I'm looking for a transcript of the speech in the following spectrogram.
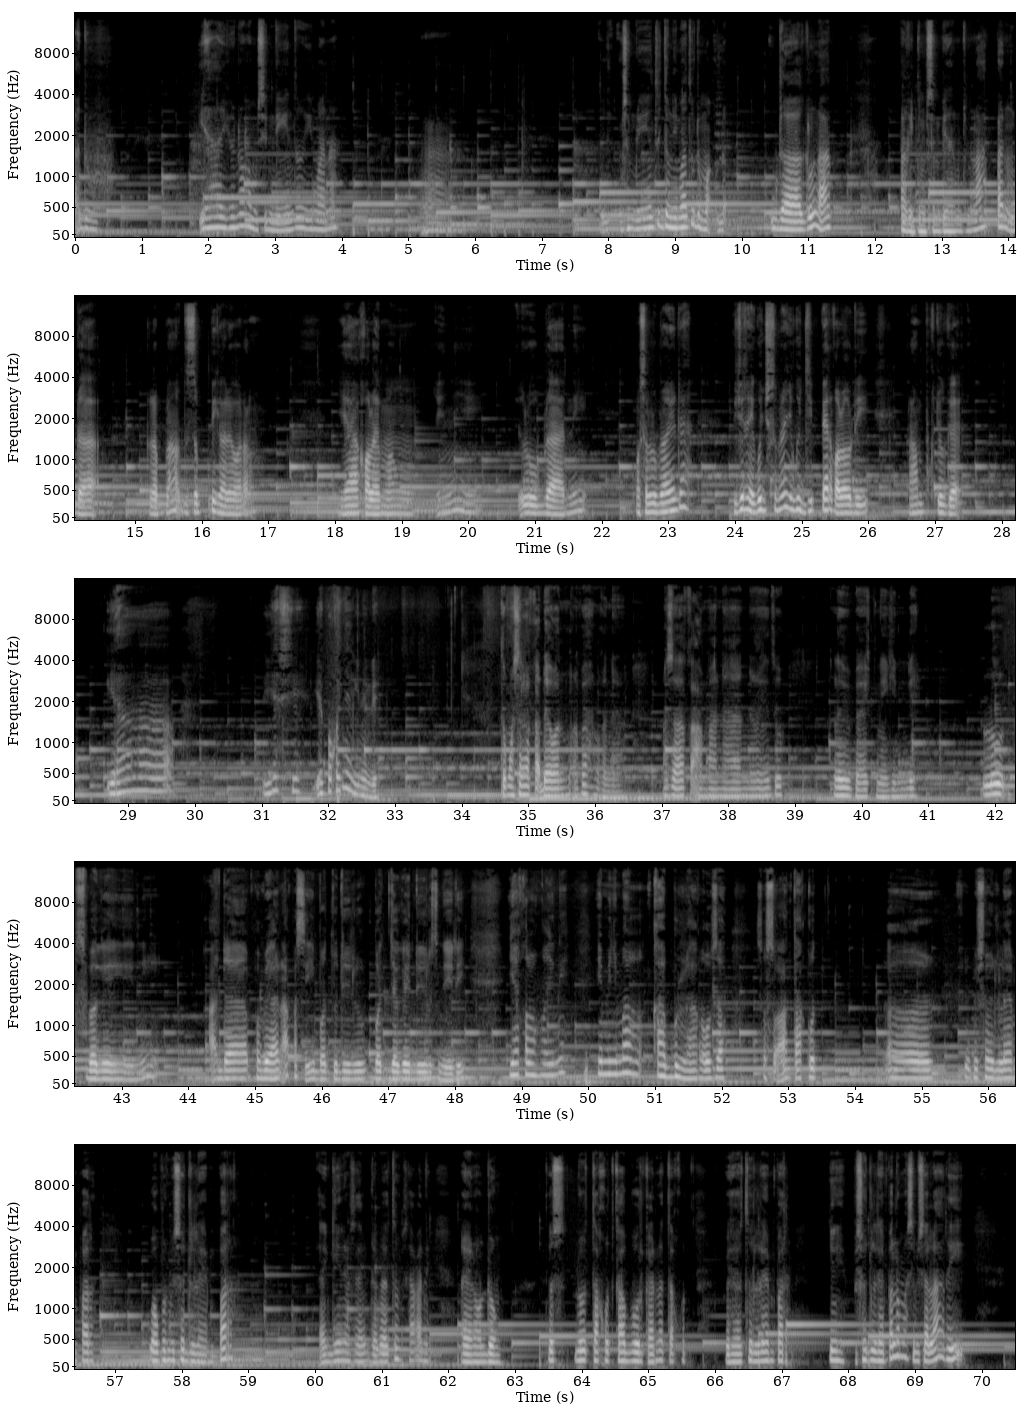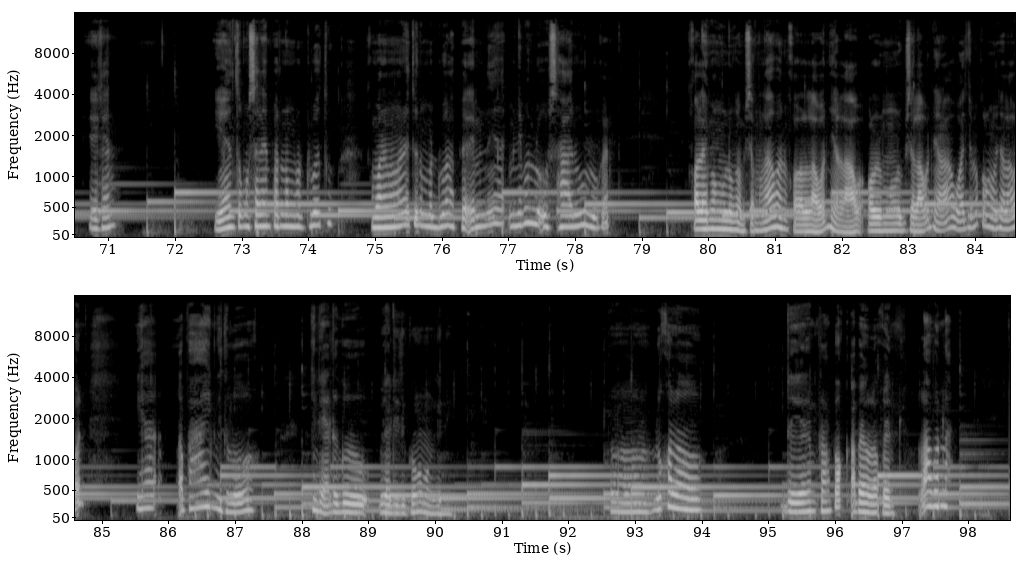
aduh. Ya you know musim dingin tuh gimana musim dingin tuh jam 5 tuh udah udah, gelap. Pagi jam 9 jam 8 udah gelap banget udah sepi kali orang. Ya kalau emang ini lu berani masa lu berani dah. Jujur ya gue sebenarnya juga jiper kalau di rampok juga. Ya iya sih. Ya pokoknya gini deh. Untuk masalah kak dewan apa makanya masalah keamanan itu lebih baik nih gini deh. Lu sebagai ini ada pembelaan apa sih buat tuh diri buat jagain diri lu sendiri? Ya kalau nggak ini ya minimal kabul lah nggak usah sosokan takut uh, bisa dilempar. Walaupun bisa dilempar kayak gini misalnya dapat itu misalkan nih ada nodong. Terus lu takut kabur karena takut bisa itu dilempar ini bisa dilempar lu masih bisa lari. Ya kan? Ya untuk masalah lempar nomor dua tuh ke mana-mana itu nomor dua lah. Ya, minimal lu usaha dulu kan. Kalau emang lu nggak bisa ngelawan kalau lawan ya lawan kalau lu bisa lawan ya lawan. Cuma kalau nggak bisa lawan ya ngapain gitu loh. Gini ada gue bila diri gue ngomong gini. Uh, lu kalau di perampok apa yang lo lakuin? Lawan lah.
